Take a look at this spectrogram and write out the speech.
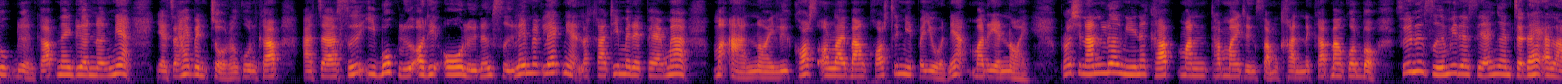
ทุกๆ เดือนครับในเดือนหนึ่งเนี่ยอยากจะให้เป็นโจทย์ของคุณครับอาจจะซื้ออีบุ๊กหรือออดิโอหรืรือหนังสือเล่มเล็กๆเนี่ยราคาที่ไม่ได้แพงมากมาอ่านหน่อยหรือคอร์สออนไลน์บางคอร์สที่มีประโยชน์เนี่ยมาเรียนหน่อย เพราะฉะนั้นเรื่องนี้นะครับมันทำไมถึงสำคัญนะครับบางคนบอกซื้อหนังสือมีแต่เสียเงินจะได้อะไร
